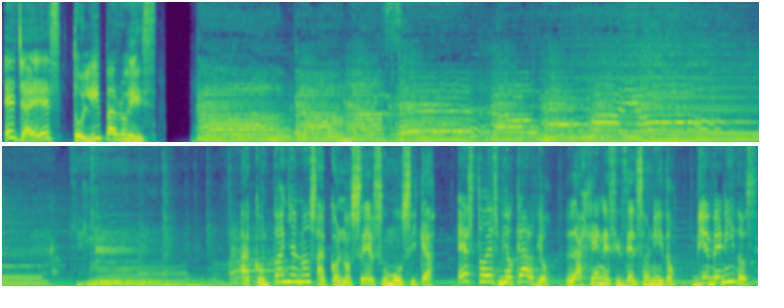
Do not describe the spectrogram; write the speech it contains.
Ella es Tulipa Ruiz. Acompáñanos a conocer su música. Esto es Miocardio, la génesis del sonido. Bienvenidos.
